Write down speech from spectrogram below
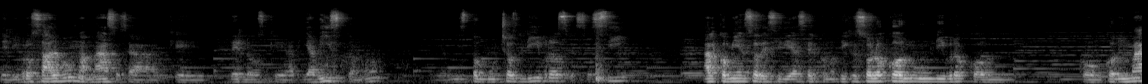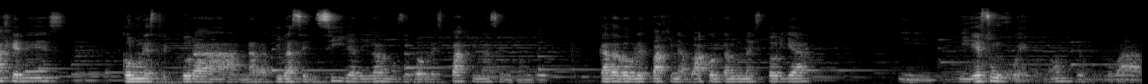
de libros álbum, más, o sea, que de los que había visto, ¿no? Había visto muchos libros, eso sí. Al comienzo decidí hacer, como te dije, solo con un libro con, con, con imágenes, con una estructura narrativa sencilla, digamos, de dobles páginas, en donde cada doble página va contando una historia y, y es un juego, ¿no? Lo, va,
